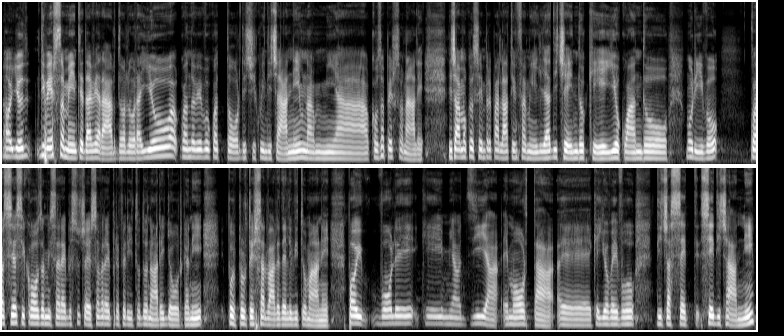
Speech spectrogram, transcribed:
No, io diversamente da Verardo. Allora, io quando avevo 14-15 anni, una mia cosa personale, diciamo che ho sempre parlato in famiglia dicendo che io quando morivo qualsiasi cosa mi sarebbe successo avrei preferito donare gli organi per poter salvare delle vite umane. Poi vuole che mia zia è morta, eh, che io avevo 17, 16 anni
